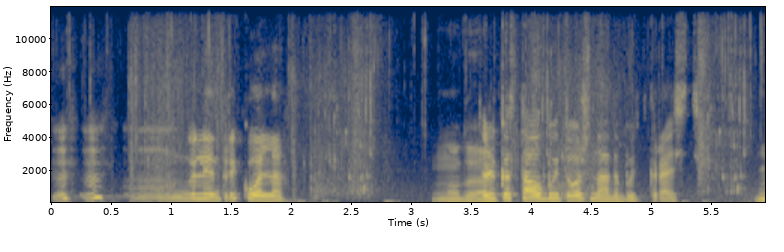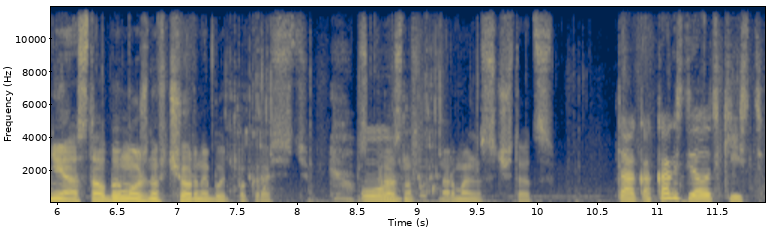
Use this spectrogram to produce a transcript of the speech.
М, Блин, прикольно. Ну да. Только столбы тоже надо будет красить. Не, а столбы можно в черный будет покрасить. О. Красный будет нормально сочетаться. Так, а как сделать кисть?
